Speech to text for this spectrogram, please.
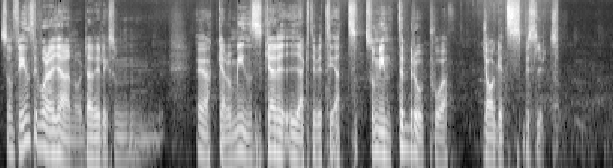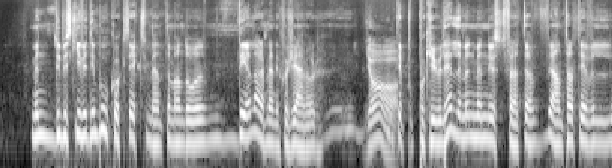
som finns i våra hjärnor där det liksom ökar och minskar i aktivitet som inte beror på jagets beslut. Men du beskriver i din bok också experiment där man då delar människors hjärnor Ja. Inte på, på kul heller, men, men just för att jag antar att det är väl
